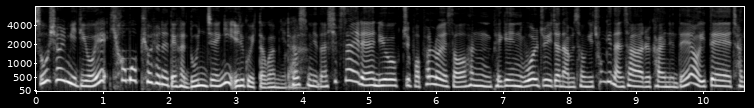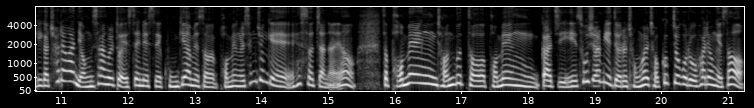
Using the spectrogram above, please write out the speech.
소셜 미디어의 혐오 표현에 대한 논쟁이 일고 있다고 합니다. 그렇습니다. 14일에 뉴욕주 버팔로에서 한 백인 우월주의자 남성이 총기 난사를 가했는데요. 이때 자기가 촬영한 영상을 또 SNS에 공개하면서 범행을 생중계했었잖아요. 그래서 범행 전부터 범행까지 소셜 미디어를 정말 적극적으로 활용해서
